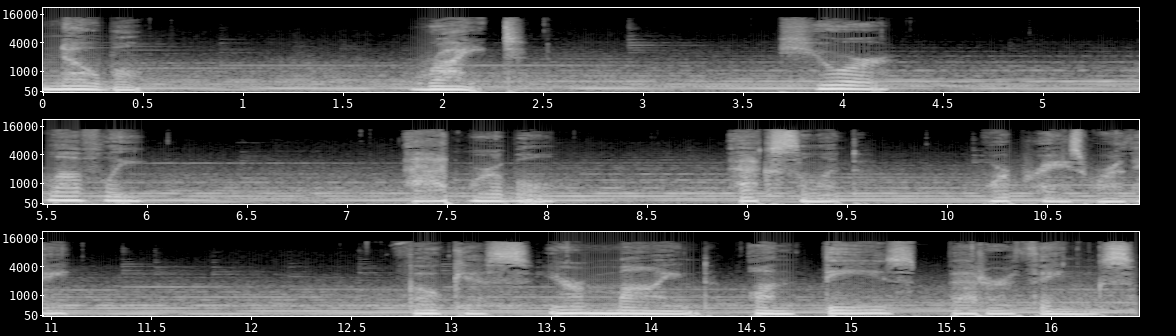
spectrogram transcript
noble, right, pure, lovely, admirable, excellent, or praiseworthy focus your mind on these better things.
